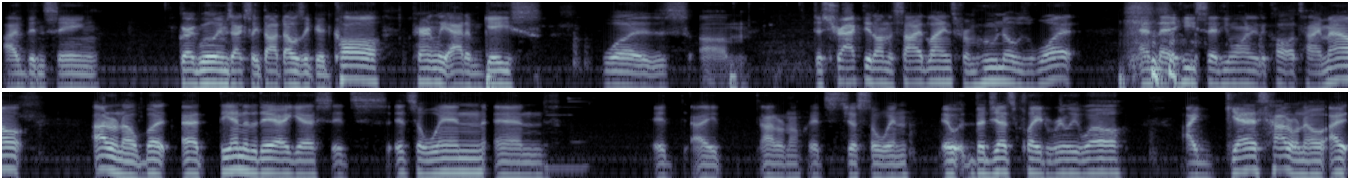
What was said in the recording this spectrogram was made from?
I've been seeing Gregg Williams actually thought that was a good call. Apparently, Adam Gase was um, distracted on the sidelines from who knows what, and that he said he wanted to call a timeout. I don't know, but at the end of the day, I guess it's it's a win, and it I I don't know, it's just a win. It, the Jets played really well. I guess I don't know. I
